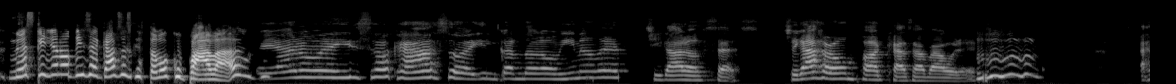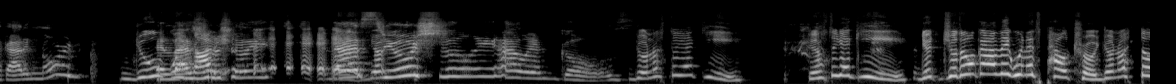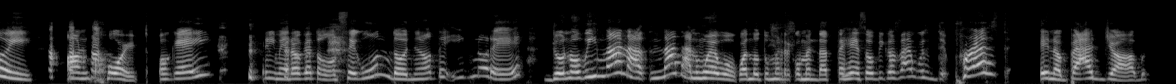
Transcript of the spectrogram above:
No es que yo no te hice caso, es que estaba ocupada. Ella no me hizo caso. Y cuando lo vino a ver, she got obsessed. She got her own podcast about it. I got ignored. You And that's not. usually eh, eh, eh, eh, That's yo, usually how it goes. yo no estoy aquí. Yo no estoy aquí. Yo, yo tengo cara de Gwyneth Paltrow. Yo no estoy on court, ¿ok? Primero que todo. Segundo, yo no te ignoré. Yo no vi nada, nada nuevo cuando tú me recomendaste eso because I was depressed in a bad job.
